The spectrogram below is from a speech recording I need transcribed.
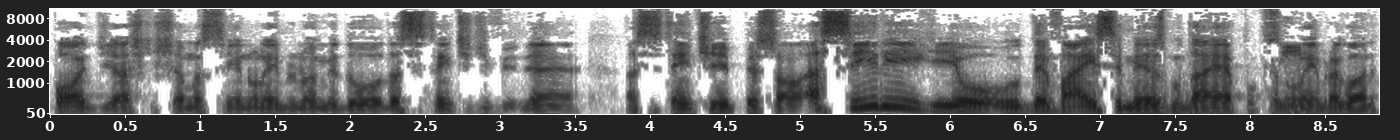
Pod, acho que chama assim, não lembro o nome do, do assistente de é, assistente pessoal, a Siri e o, o device mesmo da época, não lembro agora.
